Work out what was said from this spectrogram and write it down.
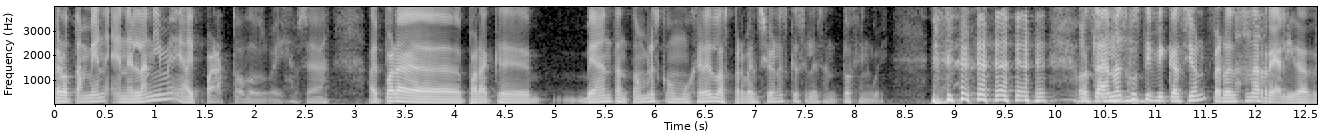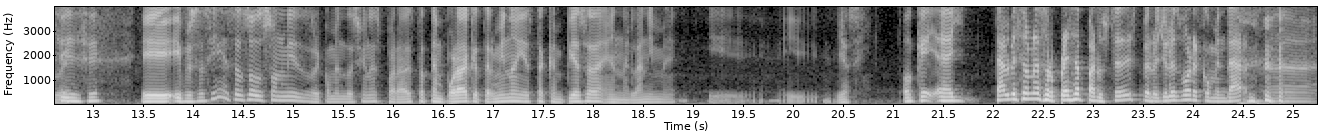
Pero también en el anime hay para todos, güey. O sea, hay para, para que vean tanto hombres como mujeres las perversiones que se les antojen, güey. o sea, no es justificación, pero es una realidad, güey. Sí, sí. Y, y pues así, esas son, son mis recomendaciones para esta temporada que termina y esta que empieza en el anime. Y, y, y así. Ok, eh, tal vez sea una sorpresa para ustedes, pero yo les voy a recomendar ah,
